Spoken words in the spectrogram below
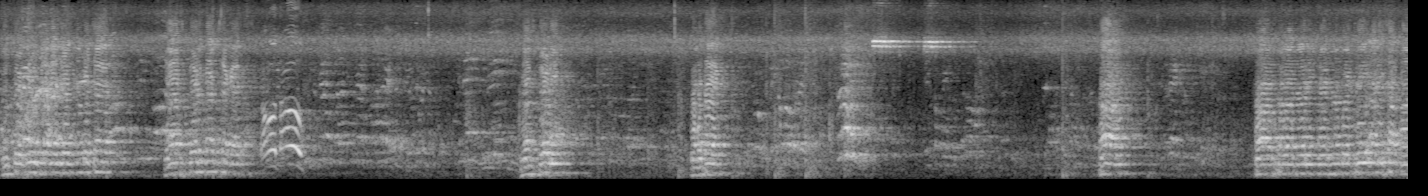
Mr. Cruz, organizers number 10. Last 45 seconds. Tao, tao! Last 30. Pagkatek. Foul. Foul sa Organizers number 3, Arisaka.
